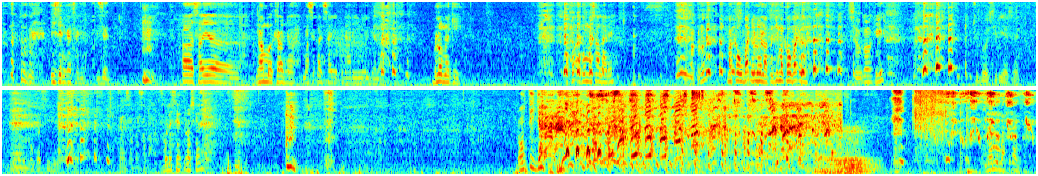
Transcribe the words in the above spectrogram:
Izinkan saya. Izin. Uh, saya namakan uh, masakan saya pada hari ini dan belum lagi. Apa, apa masalah dia? Kru? Makan ubat dulu lah. Pergi makan ubat dulu. Syurga okey? Cuba serius eh. Ya, fokus serius. Sabar-sabar. Boleh saya teruskan? Roti jala. Nama masakan saya.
